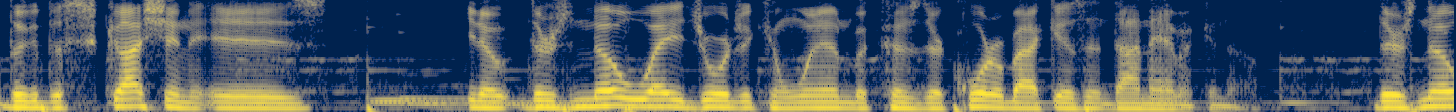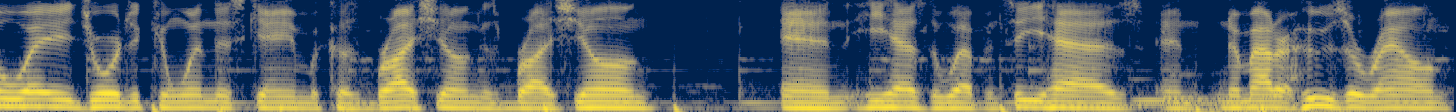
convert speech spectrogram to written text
the discussion is you know, there's no way Georgia can win because their quarterback isn't dynamic enough. There's no way Georgia can win this game because Bryce Young is Bryce Young and he has the weapons he has. And no matter who's around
